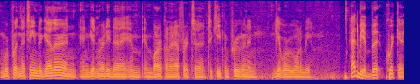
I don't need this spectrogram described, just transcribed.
we're putting the team together and, and getting ready to em- embark on an effort to, to keep improving and get where we want to be. Had to be a bit quick uh,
